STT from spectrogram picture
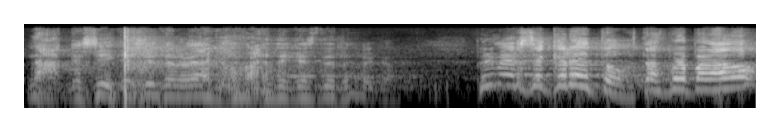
No, que sí, que sí te lo voy a compartir, que sí te lo voy a compartir. Primer secreto, ¿estás preparado?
